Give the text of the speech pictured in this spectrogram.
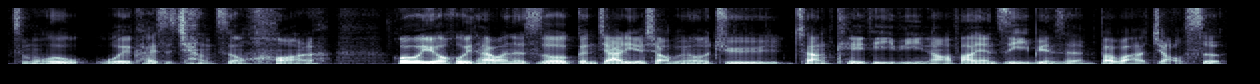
怎么会我也开始讲这种话了？会不会以后回台湾的时候，跟家里的小朋友去唱 KTV，然后发现自己变成爸爸的角色，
